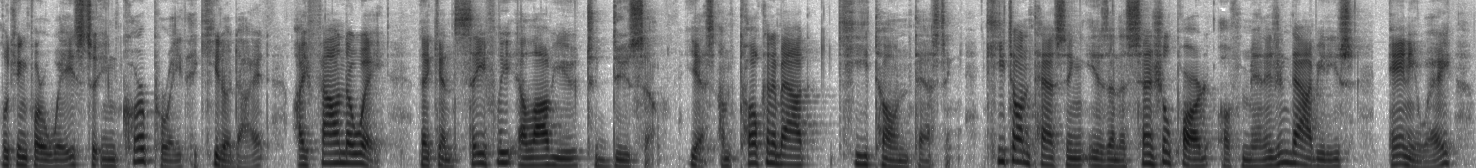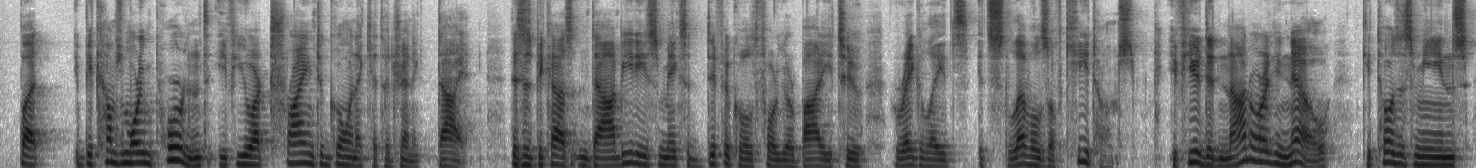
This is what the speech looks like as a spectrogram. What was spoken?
looking for ways to incorporate a keto diet, I found a way that can safely allow you to do so. Yes, I'm talking about ketone testing. Ketone testing is an essential part of managing diabetes anyway, but it becomes more important if you are trying to go on a ketogenic diet. This is because diabetes makes it difficult for your body to regulate its levels of ketones. If you did not already know, ketosis means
